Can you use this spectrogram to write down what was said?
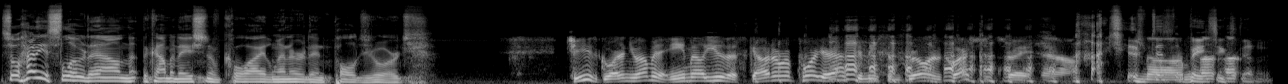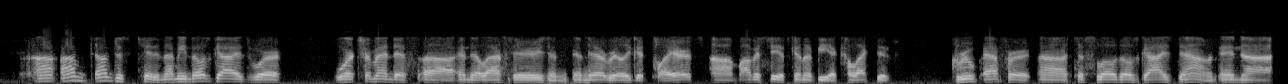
So, how do you slow down the combination of Kawhi Leonard and Paul George? Geez, Gordon, you want me to email you the scouting report? You're asking me some grilling questions right now. just no, the basic uh, stuff. Uh, I'm I'm just kidding. I mean, those guys were were tremendous uh, in their last series, and, and they're really good players. Um, obviously, it's going to be a collective group effort uh, to slow those guys down. And uh,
